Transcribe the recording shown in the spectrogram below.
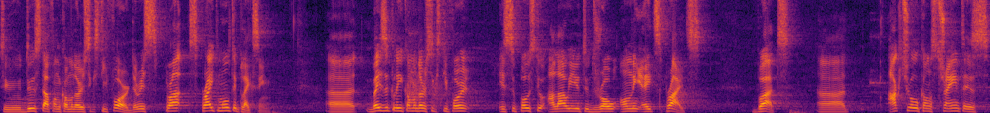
to do stuff on Commodore 64. There is sprite multiplexing. Uh, basically, Commodore 64 is supposed to allow you to draw only eight sprites. But uh, actual constraint is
